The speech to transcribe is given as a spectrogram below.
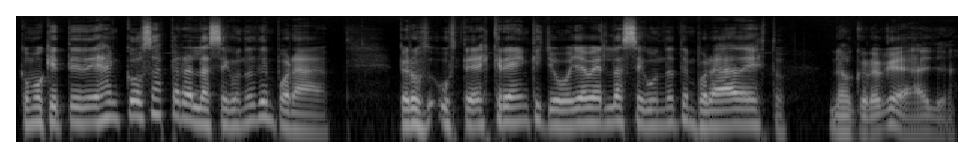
como que te dejan cosas para la segunda temporada. Pero ustedes creen que yo voy a ver la segunda temporada de esto. No creo que haya.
